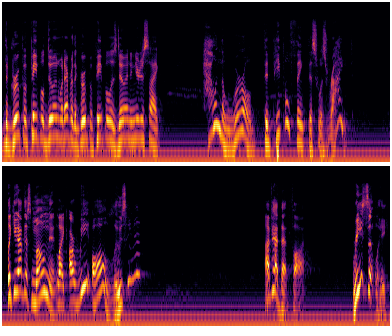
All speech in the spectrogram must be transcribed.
the group of people doing whatever the group of people is doing, and you're just like, how in the world did people think this was right? Like you have this moment, like, are we all losing it? I've had that thought recently.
